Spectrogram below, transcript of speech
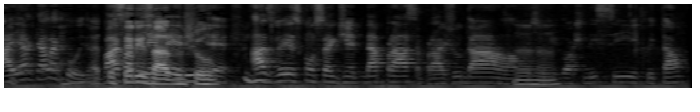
Aí é aquela coisa. É vai terceirizado no show. é, às vezes consegue gente da praça pra ajudar, uma pessoa Uhum. que gosta de circo e tal.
